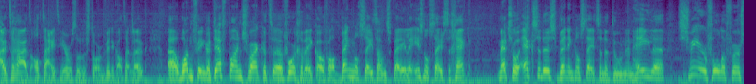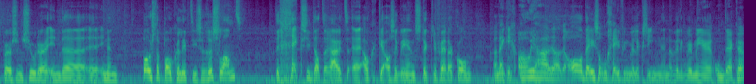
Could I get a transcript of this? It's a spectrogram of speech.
Uiteraard altijd Heroes of the Storm. Vind ik altijd leuk. Uh, One Finger Death Punch, waar ik het uh, vorige week over had, ben ik nog steeds aan het spelen. Is nog steeds te gek. Metro Exodus ben ik nog steeds aan het doen. Een hele sfeervolle first-person shooter in, de, uh, in een post-apocalyptisch Rusland. Te gek ziet dat eruit. elke keer als ik weer een stukje verder kom, dan denk ik: oh ja, ja, oh, deze omgeving wil ik zien. En dan wil ik weer meer ontdekken.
